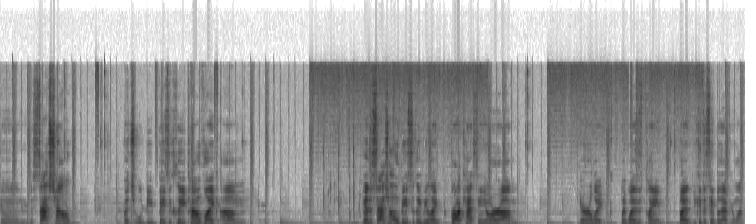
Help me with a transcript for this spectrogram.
Then the status channel, which will be basically kind of like um. Yeah, the status channel will basically be like broadcasting your um your like like what is this playing, but you could disable that if you want.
